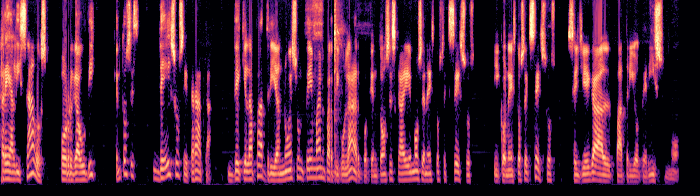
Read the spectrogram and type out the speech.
realizados por Gaudí. Entonces, de eso se trata, de que la patria no es un tema en particular, porque entonces caemos en estos excesos y con estos excesos se llega al patrioterismo,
